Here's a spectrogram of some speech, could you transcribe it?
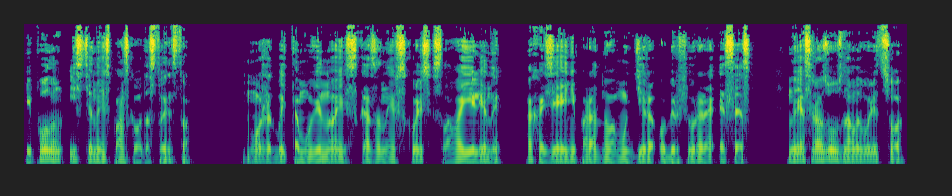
и полон истинно испанского достоинства. Может быть, тому виной сказанные вскользь слова Елены о хозяине парадного мундира оберфюрера СС, но я сразу узнал его лицо,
